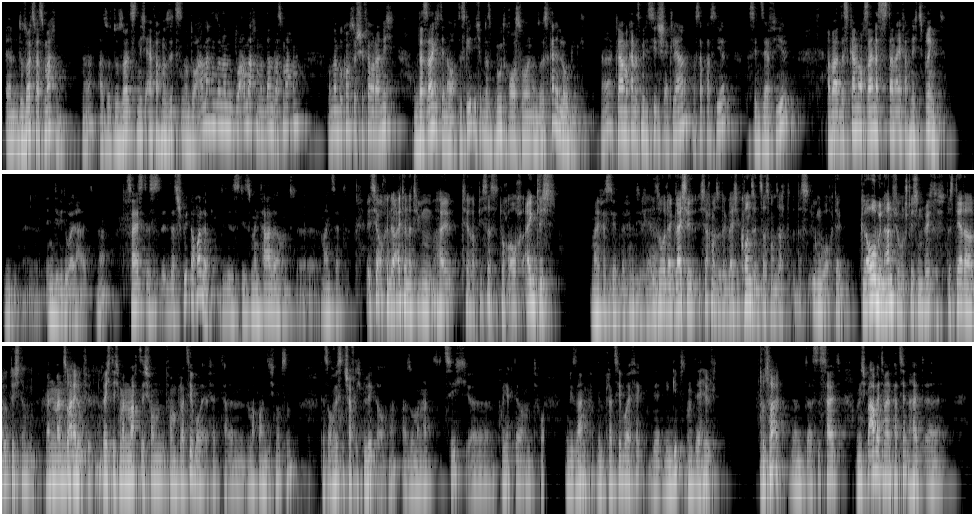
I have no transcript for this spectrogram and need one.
Ähm, du sollst was machen. Ne? Also du sollst nicht einfach nur sitzen und Dua machen, sondern Dua machen und dann was machen und dann bekommst du Shifa oder nicht. Und das sage ich denen auch. Das geht nicht um das Blut rausholen und so. Das ist keine Logik. Ja? Klar, man kann das medizinisch erklären, was da passiert. Passiert sehr viel. Aber das kann auch sein, dass es dann einfach nichts bringt. Individuell halt. Ne? Das heißt, es, das spielt eine Rolle, dieses, dieses mentale und äh, Mindset. Ist ja auch in der alternativen Heiltherapie ist das doch auch eigentlich manifestiert, definitiv. Ja. So der gleiche, ich sag mal so der gleiche Konsens, dass man sagt, dass irgendwo auch der Glaube in Anführungsstrichen, richtig. dass der da wirklich dann man, man, zur man, Heilung führt. Ja. Richtig, man macht sich vom, vom Placebo-Effekt, dann macht man sich Nutzen. Das ist auch wissenschaftlich belegt auch. Ne? Also man hat zig äh, Projekte und und wir sagen, den Placebo-Effekt, den gibt's und der hilft. Total. Und, und, das ist halt, und ich bearbeite meine Patienten halt, äh,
